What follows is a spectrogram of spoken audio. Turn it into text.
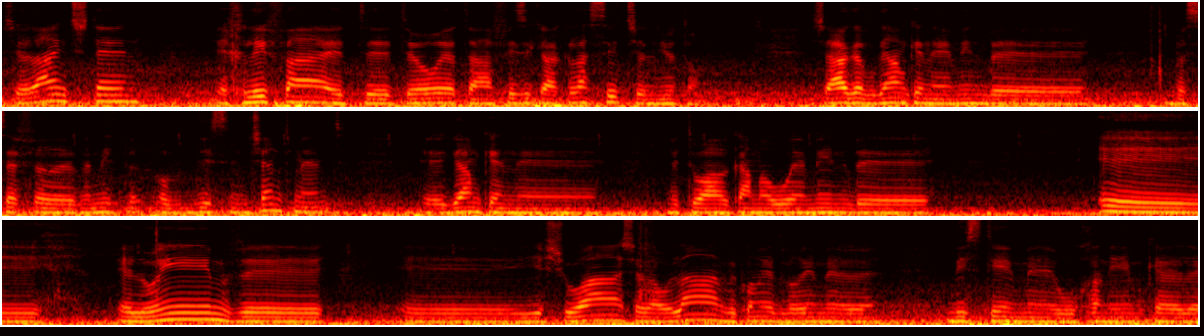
של איינשטיין החליפה את תיאוריית הפיזיקה הקלאסית של ניוטון, שאגב גם כן האמין ב... בספר The Myth of Disenchantment אה, גם כן אה, מתואר כמה הוא האמין באלוהים וישועה של העולם וכל מיני דברים אה, מיסטיים רוחניים כאלה,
